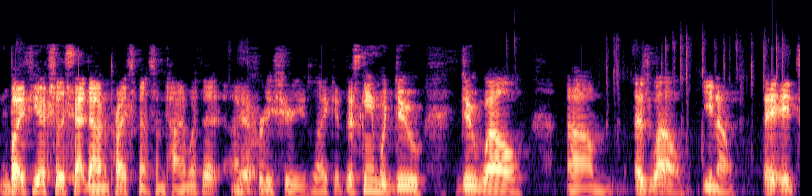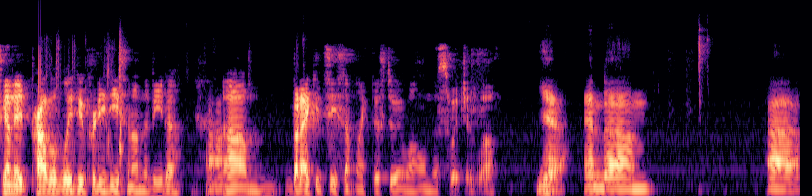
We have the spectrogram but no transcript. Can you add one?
But if you actually sat down and probably spent some time with it, I'm Yeah. pretty sure you'd like it. This game would do do well um, as well. You know, it, it's going to probably do pretty decent on the Vita, Uh-huh. um, but I could see something like this doing well on the Switch as well. Yeah, and um, uh,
